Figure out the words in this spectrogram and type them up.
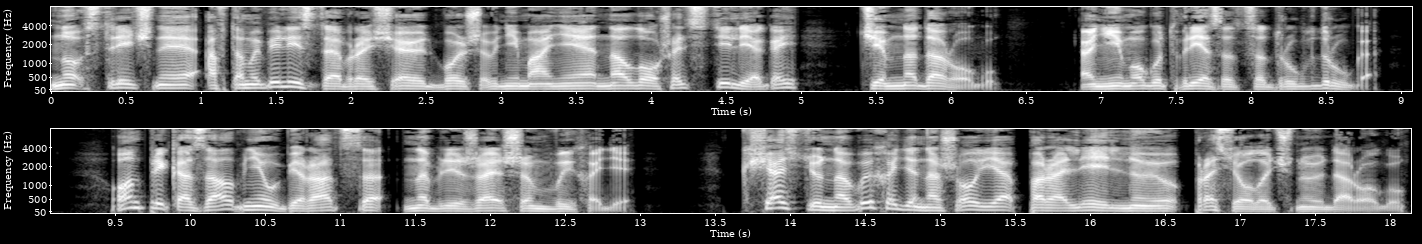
но встречные автомобилисты обращают больше внимания на лошадь с телегой, чем на дорогу. Они могут врезаться друг в друга. Он приказал мне убираться на ближайшем выходе. К счастью, на выходе нашел я параллельную проселочную дорогу.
